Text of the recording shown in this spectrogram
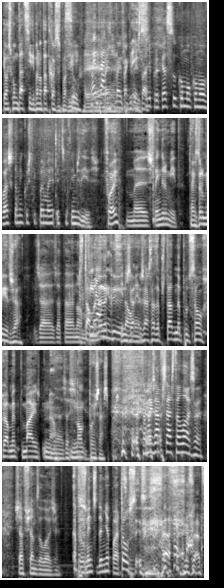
Eu acho que vou mudar de sítio para não estar de costas para o Diogo. Sim. Uh, Vem para aqui. Vem para aqui para. Olha, por acaso, como, como o Vasco, também constipei estes últimos dias. Foi? Mas tenho dormido. Tens dormido já. Já, já está normal. De tal maneira Finalmente. que Finalmente. já estás apostado na produção realmente de mais. Não, Não, já não depois já. Também já fechaste a loja. Já fechamos a loja. Pelo menos da minha parte. Então, se- Exato.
